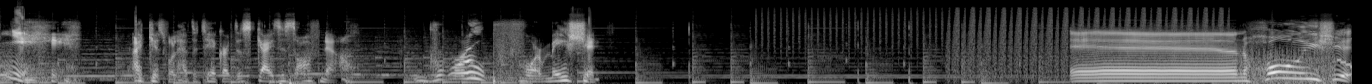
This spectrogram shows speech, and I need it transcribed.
I guess we'll have to take our disguises off now. Group formation. And holy shit!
